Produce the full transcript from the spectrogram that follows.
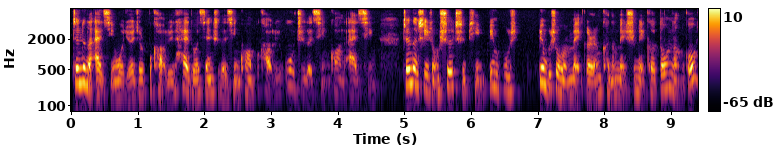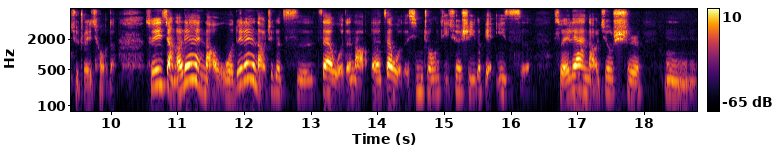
真正的爱情，我觉得就是不考虑太多现实的情况，不考虑物质的情况的爱情，真的是一种奢侈品，并不是，并不是我们每个人可能每时每刻都能够去追求的。所以讲到恋爱脑，我对恋爱脑这个词，在我的脑，呃，在我的心中的确是一个贬义词。所谓恋爱脑，就是嗯，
